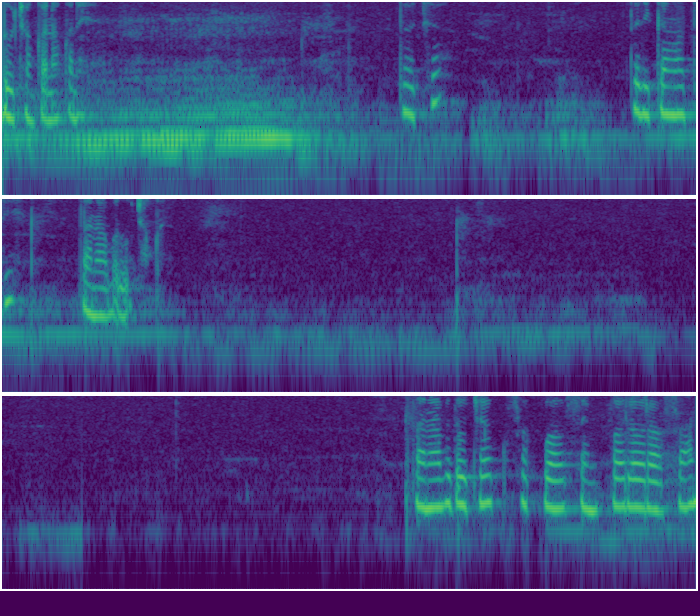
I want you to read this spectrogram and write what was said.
तनाबा ही तरीका duuchankanakkane tacha tarikamati tanaba duuchankane तनाब दोचक सकवा सिंपल और आसान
